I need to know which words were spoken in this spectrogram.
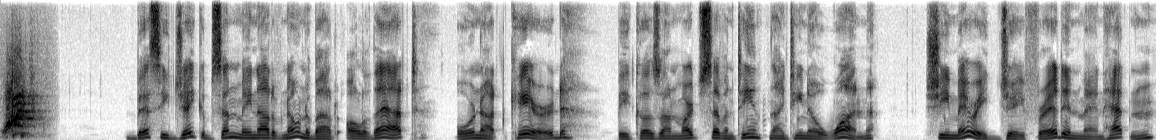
What? Bessie Jacobson may not have known about all of that, or not cared, because on March 17, 1901, she married J. Fred in Manhattan,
